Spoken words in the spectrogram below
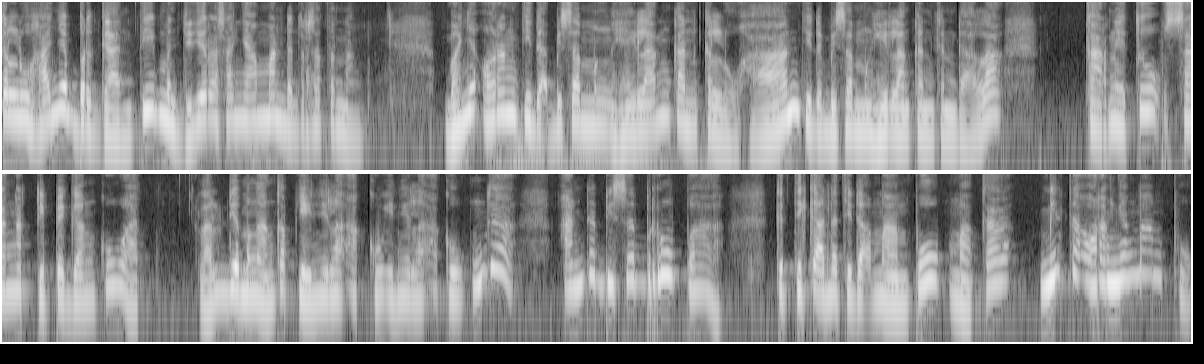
Keluhannya berganti menjadi rasa nyaman dan rasa tenang. Banyak orang tidak bisa menghilangkan keluhan tidak bisa menghilangkan kendala karena itu sangat dipegang kuat Lalu dia menganggap ya inilah aku, inilah aku. Enggak, Anda bisa berubah. Ketika Anda tidak mampu, maka minta orang yang mampu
